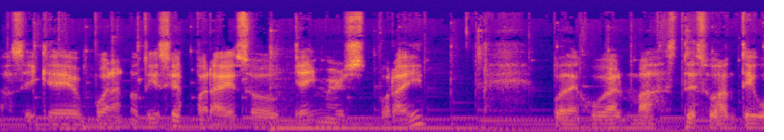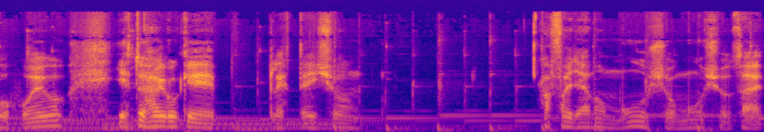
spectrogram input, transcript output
Así que buenas noticias para esos gamers por ahí. Pueden jugar más de sus antiguos juegos. Y esto es algo que PlayStation ha fallado mucho, mucho. O sea,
